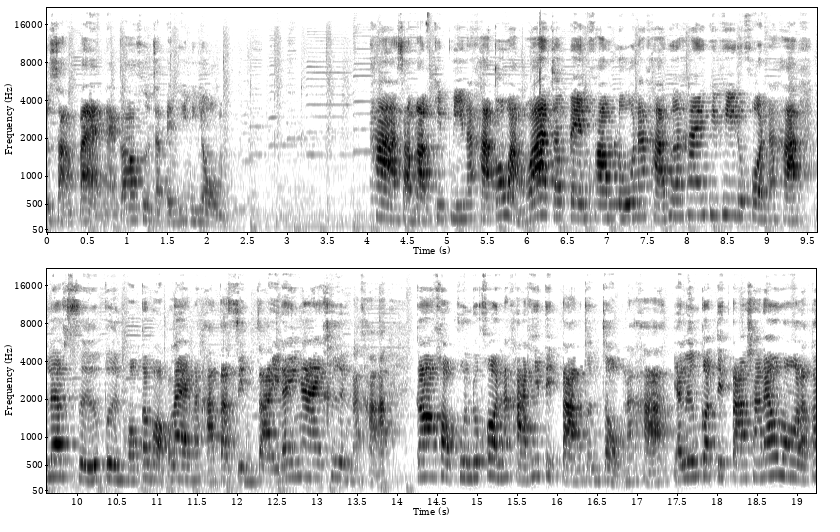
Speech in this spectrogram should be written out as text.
3.38 เนี่ยก็คือจะเป็นที่นิยม ค่ะสำหรับคลิปนี้นะคะ ก็หวังว่าจะเป็นความรู้นะคะ เพื่อให้พี่ๆทุกคนนะคะ เลือกซื้อปืนพกกระบอกแรกนะคะ ตัดสินใจได้ง่ายขึ้นนะคะ ก็ขอบคุณทุกคนนะคะที่ติดตามจนจบนะคะ อย่าลืมกดติดตาม Channel โมแล้วก็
